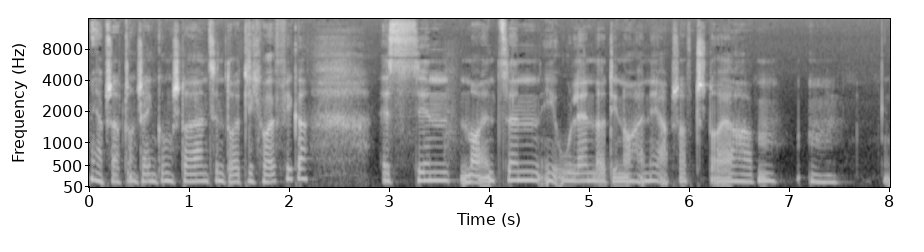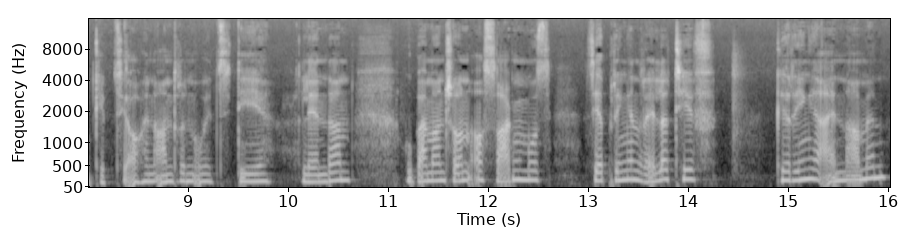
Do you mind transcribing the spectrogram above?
Erbschafts- und Schenkungssteuern sind deutlich häufiger. Es sind 19 EU-Länder, die noch eine Erbschaftssteuer haben. Gibt es ja auch in anderen OECD-Ländern. Wobei man schon auch sagen muss, sie erbringen relativ geringe Einnahmen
